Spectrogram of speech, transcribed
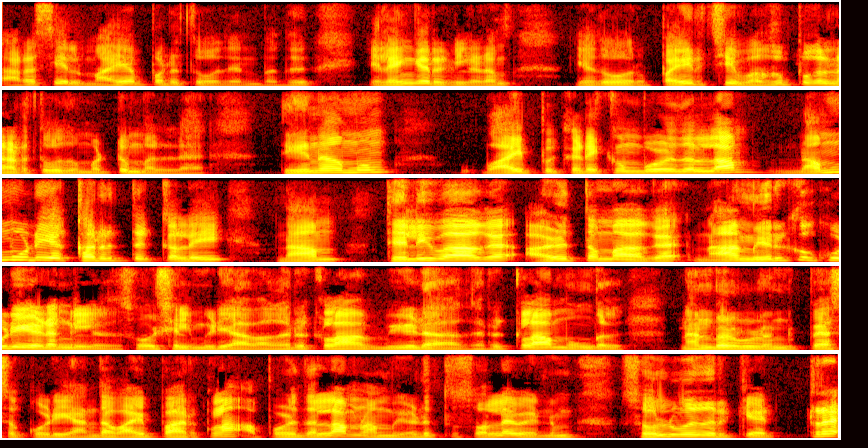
அரசியல் மயப்படுத்துவது என்பது இளைஞர்களிடம் ஏதோ ஒரு பயிற்சி வகுப்புகள் நடத்துவது மட்டுமல்ல தினமும் வாய்ப்பு கிடைக்கும் பொழுதெல்லாம் நம்முடைய கருத்துக்களை நாம் தெளிவாக அழுத்தமாக நாம் இருக்கக்கூடிய இடங்களில் சோஷியல் மீடியாவாக இருக்கலாம் வீடாக இருக்கலாம் உங்கள் நண்பர்களுடன் பேசக்கூடிய அந்த வாய்ப்பாக இருக்கலாம். அப்பொழுதெல்லாம் நாம் எடுத்து சொல்ல வேண்டும். சொல்வதற்கேற்ற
